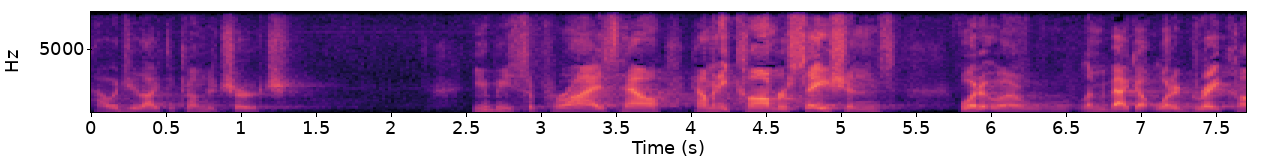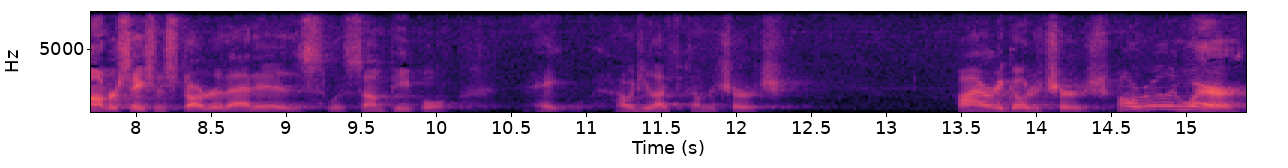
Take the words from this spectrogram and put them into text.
how would you like to come to church? You'd be surprised how, how many conversations, what, uh, let me back up, what a great conversation starter that is with some people. Hey, how would you like to come to church? I already go to church. Oh, really? Where?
